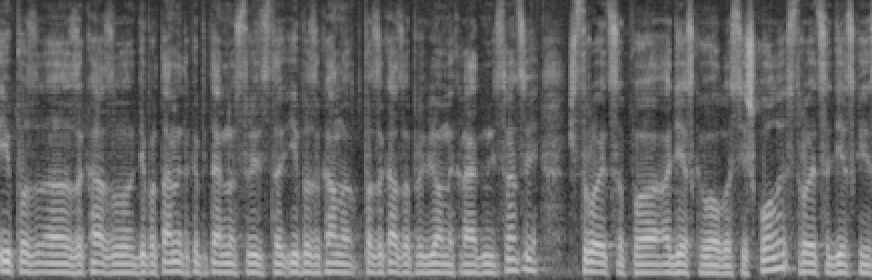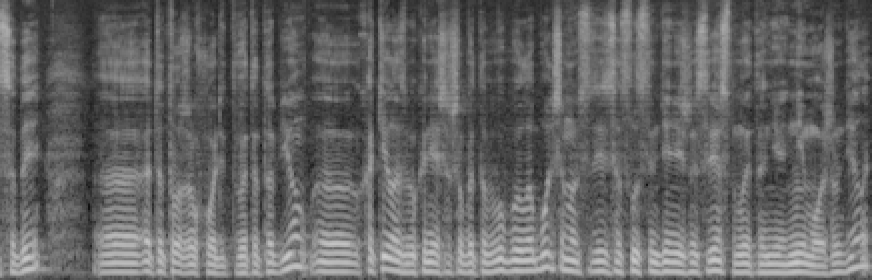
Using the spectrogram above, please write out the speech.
э, и по э, заказу Департамента капитального строительства, и по заказу, по заказу определенных райадминистраций строятся по Одесской области школы, строятся детские сады, Э, Это тоже входит в этот объем. Э, Хотелось бы, конечно, чтобы это бу- было больше, но в связи с отсутствием денежных средств мы это не, не можем делать.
